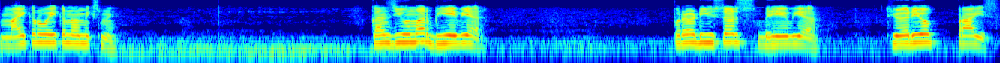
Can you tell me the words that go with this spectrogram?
माइक्रो इकोनॉमिक्स में। Consumer behaviour. Producers behaviour. Theory of price.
